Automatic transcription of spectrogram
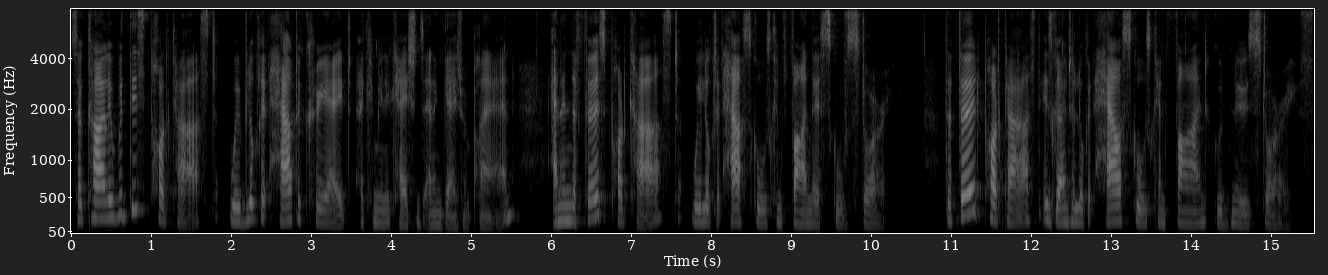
So, Kylie, with this podcast, we've looked at how to create a communications and engagement plan. And in the first podcast, we looked at how schools can find their school story. The third podcast is going to look at how schools can find good news stories.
